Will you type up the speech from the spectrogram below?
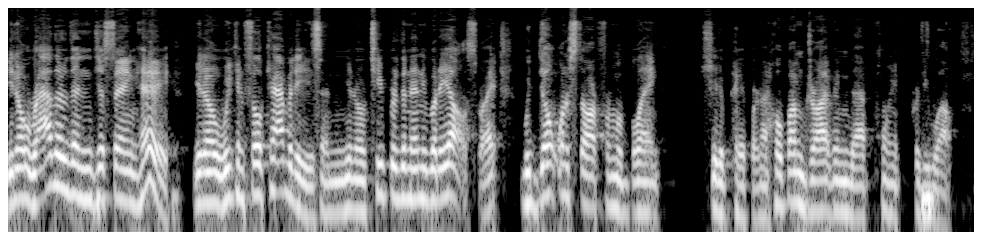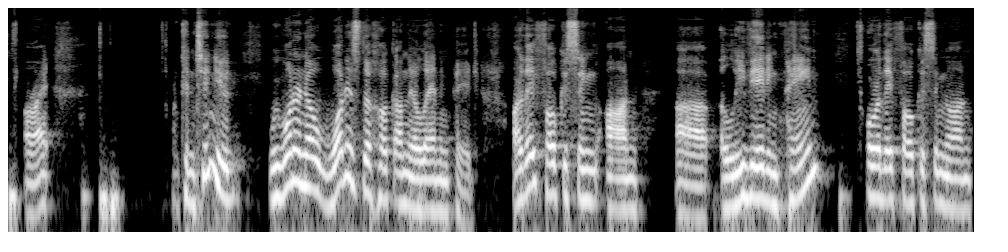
You know, rather than just saying, hey, you know, we can fill cavities and, you know, cheaper than anybody else, right? We don't want to start from a blank sheet of paper, and I hope I'm driving that point pretty well, all right? continued, we want to know what is the hook on their landing page. Are they focusing on uh, alleviating pain or are they focusing on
